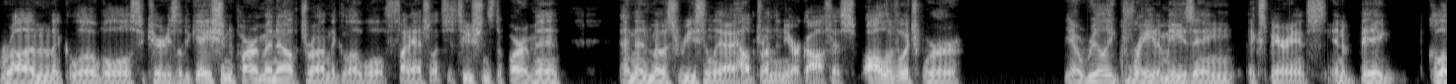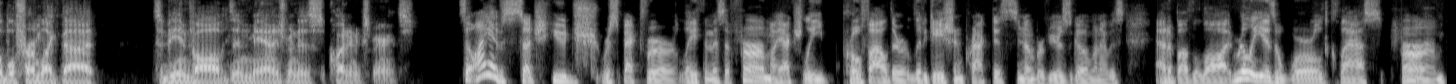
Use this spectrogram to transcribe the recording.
run the global securities litigation department. I helped run the global financial institutions department. And then most recently, I helped run the New York office, all of which were, you know, really great, amazing experience in a big global firm like that. To be involved in management is quite an experience. So I have such huge respect for Latham as a firm. I actually profiled their litigation practice a number of years ago when I was at Above the Law. It really is a world class firm.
